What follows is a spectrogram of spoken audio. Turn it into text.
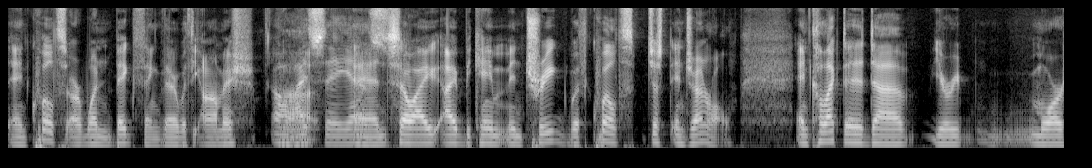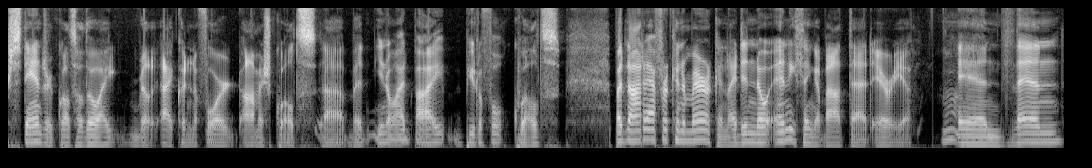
and quilts are one big thing there with the Amish. Oh, uh, I see. Yes. And so I, I became intrigued with quilts just in general, and collected uh, your more standard quilts. Although I really I couldn't afford Amish quilts, uh, but you know I'd buy beautiful quilts, but not African American. I didn't know anything about that area, hmm. and then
